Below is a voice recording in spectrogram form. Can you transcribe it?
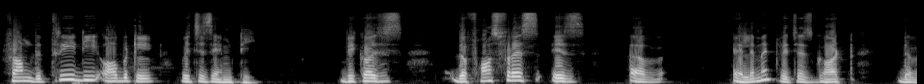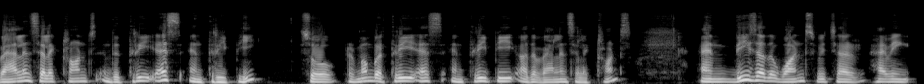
from the 3d orbital which is empty, because the phosphorus is a element which has got the valence electrons in the 3s and 3p so, remember 3s and 3p are the valence electrons. And these are the ones which are having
